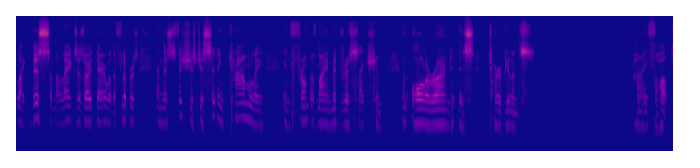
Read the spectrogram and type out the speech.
like this, and my legs is out there with the flippers, and this fish is just sitting calmly in front of my midriff section, and all around is turbulence. And I thought,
